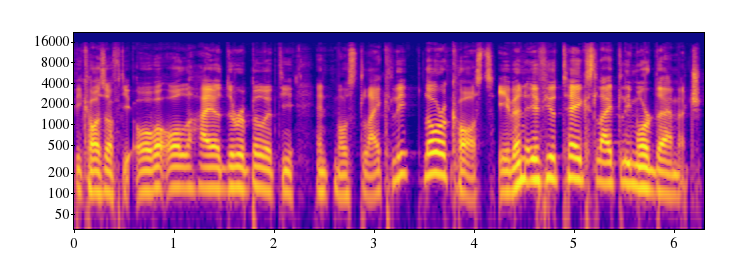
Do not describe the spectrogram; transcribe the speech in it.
because of the overall higher durability and most likely lower costs, even if you take slightly more damage.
